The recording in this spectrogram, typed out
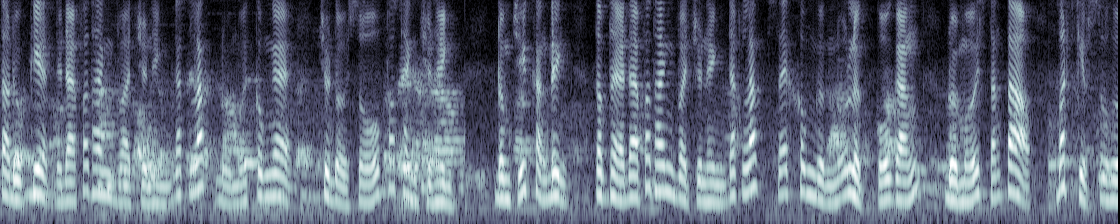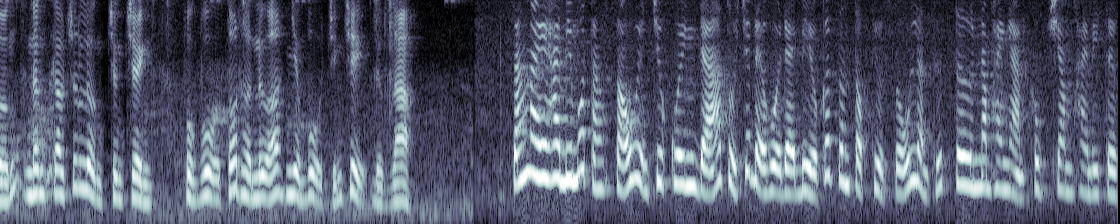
tạo điều kiện để Đài Phát thanh và Truyền hình Đắk Lắk đổi mới công nghệ, chuyển đổi số phát thanh truyền hình. Đồng chí khẳng định tập thể Đài Phát thanh và Truyền hình Đắk Lắk sẽ không ngừng nỗ lực cố gắng đổi mới sáng tạo, bắt kịp xu hướng, nâng cao chất lượng chương trình, phục vụ tốt hơn nữa nhiệm vụ chính trị được giao. Sáng nay 21 tháng 6, huyện Chư Quynh đã tổ chức đại hội đại biểu các dân tộc thiểu số lần thứ tư năm 2024.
